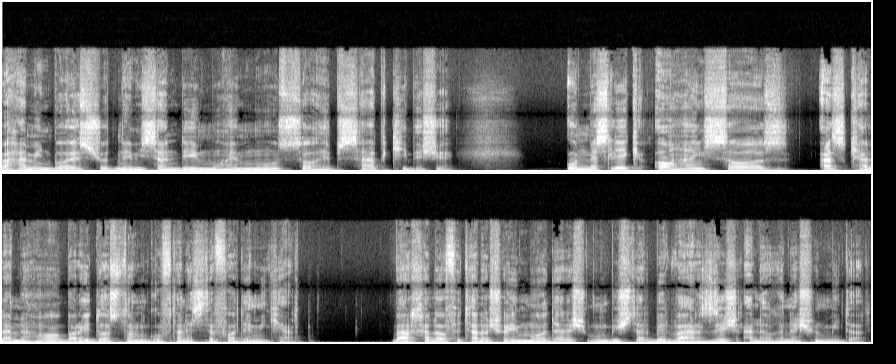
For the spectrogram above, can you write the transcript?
و همین باعث شد نویسنده مهم و صاحب سبکی بشه. اون مثل یک آهنگساز از کلمه ها برای داستان گفتن استفاده می کرد. برخلاف تلاش های مادرش اون بیشتر به ورزش علاقه نشون می‌داد.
